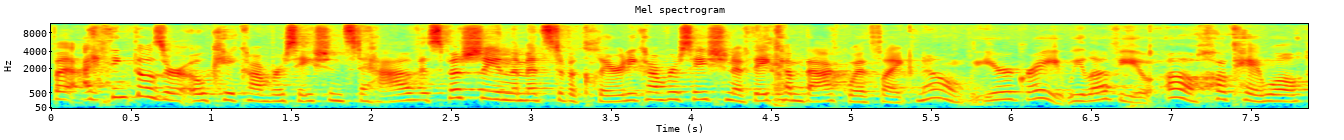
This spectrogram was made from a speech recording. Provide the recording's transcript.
But I think those are okay conversations to have, especially in the midst of a clarity conversation. If they come back with, like, no, you're great, we love you. Oh, okay, well,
